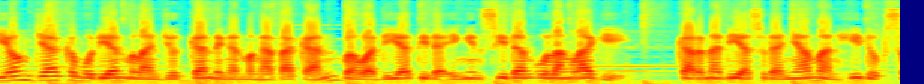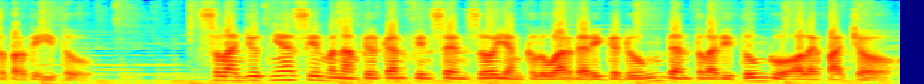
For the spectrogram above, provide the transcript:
Giong Ja kemudian melanjutkan dengan mengatakan bahwa dia tidak ingin sidang ulang lagi, karena dia sudah nyaman hidup seperti itu. Selanjutnya Sin menampilkan Vincenzo yang keluar dari gedung dan telah ditunggu oleh Paco.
